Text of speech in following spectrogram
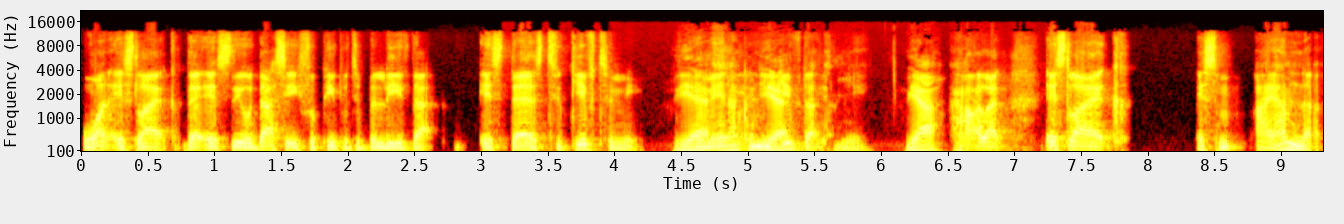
what it's like that it's the audacity for people to believe that it's theirs to give to me. You know yeah. I mean, how can you yeah. give that to me? Yeah. how like it's like it's I am that.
